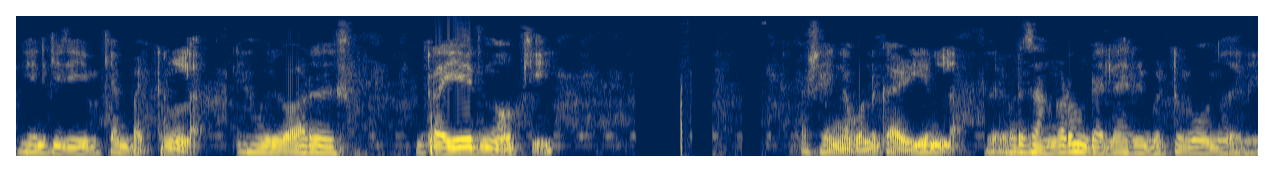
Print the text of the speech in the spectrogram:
ഇനി എനിക്ക് ജീവിക്കാൻ പറ്റണില്ല. ഞാൻ ഒരുപാട് ട്രൈ ചെയ്ത് നോക്കി. പക്ഷെ എന്നെ കൊണ്ട് കഴിയില്ല. ഒരുപാട് സങ്കടമുണ്ട് എല്ലാവരും വിട്ടുപോകുന്നതിന്.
